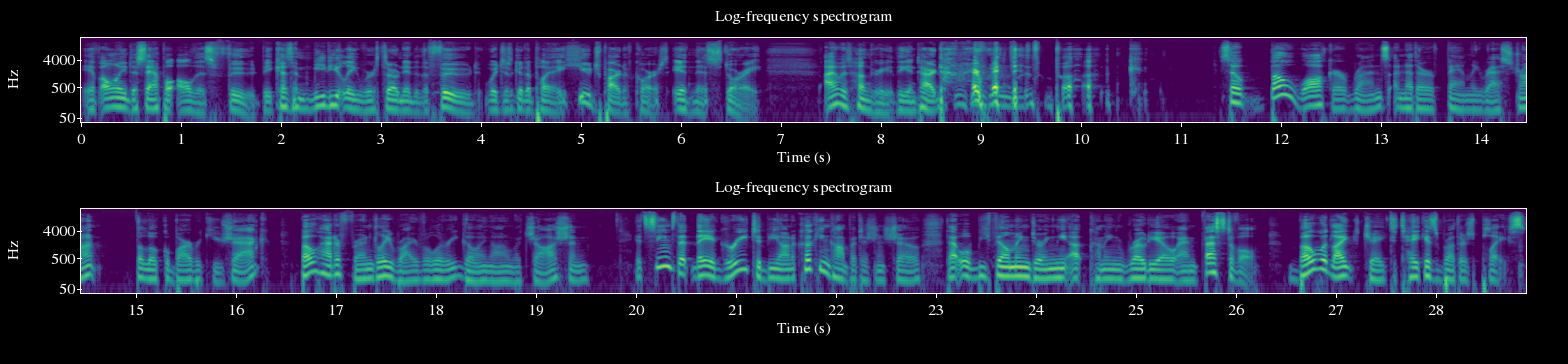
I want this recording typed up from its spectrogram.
if only to sample all this food, because immediately we're thrown into the food, which is going to play a huge part, of course, in this story. I was hungry the entire time I read hmm. this book. So, Bo Walker runs another family restaurant, the local barbecue shack. Bo had a friendly rivalry going on with Josh, and it seems that they agreed to be on a cooking competition show that will be filming during the upcoming rodeo and festival. Bo would like Jake to take his brother's place,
